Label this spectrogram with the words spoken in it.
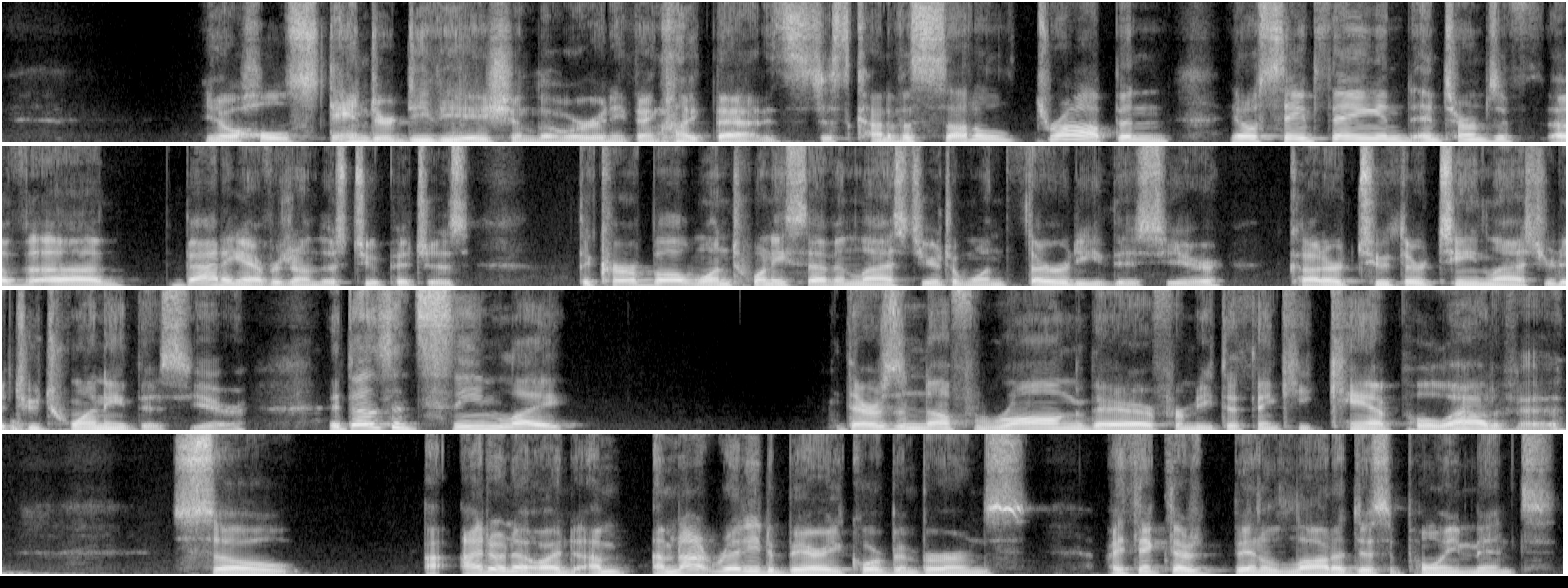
you know, a whole standard deviation low or anything like that. It's just kind of a subtle drop. And, you know, same thing in, in terms of, of uh, batting average on those two pitches. The curveball 127 last year to 130 this year. Cutter 213 last year to 220 this year. It doesn't seem like there's enough wrong there for me to think he can't pull out of it. So I, I don't know. I, am I'm, I'm not ready to bury Corbin Burnes. I think there's been a lot of disappointment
